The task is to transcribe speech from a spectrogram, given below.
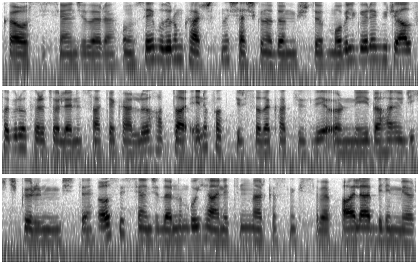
Kaos isyancıları. Konsey bu durum karşısında şaşkına dönmüştü. Mobil görev gücü Alfa 1 operatörlerinin sahtekarlığı hatta en ufak bir sadakatsizliğe örneği daha önce hiç görülmemişti. Kaos isyancılarının bu ihanetinin arkasındaki sebep hala bilinmiyor.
